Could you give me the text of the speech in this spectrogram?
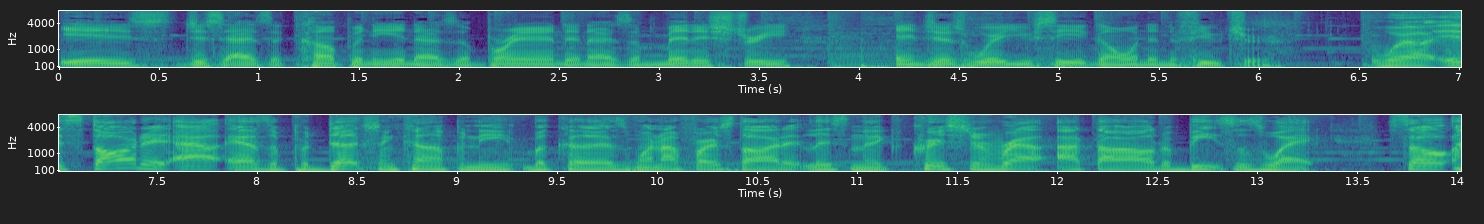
is just as a company and as a brand and as a ministry and just where you see it going in the future. Well, it started out as a production company because when I first started listening to Christian rap, I thought all the beats was whack. So, so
